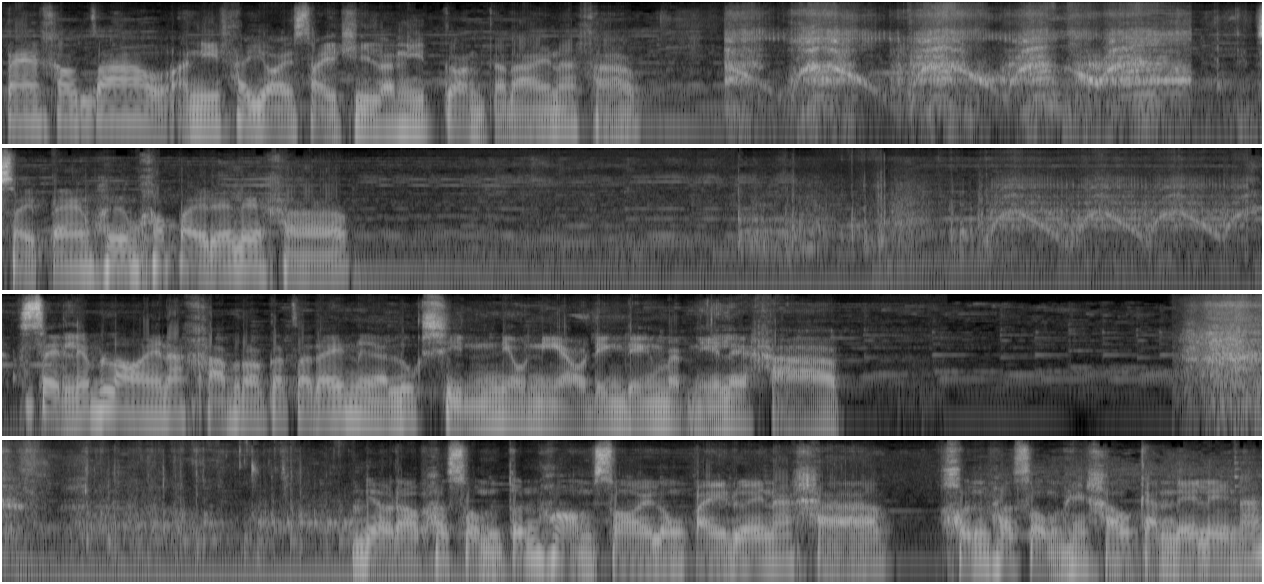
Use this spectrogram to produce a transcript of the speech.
แป้งข้าวเจ้า อันนี้ทยอยใส่ทีละนิดก่อนก็ได้นะครับ ใส่แป้งเพิ่มเข้าไปได้เลยครับ เสร็จเรียบร้อยนะครับ เราก็จะได้เนื้อลูกชิ้นเหนียวเหนียวๆเด้งๆแบบนี้เลยครับ เดี๋ยวเราผสมต้นหอมซอยลงไปด้วยนะครับ คนผสมให้เข้ากันได้เลยนะ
